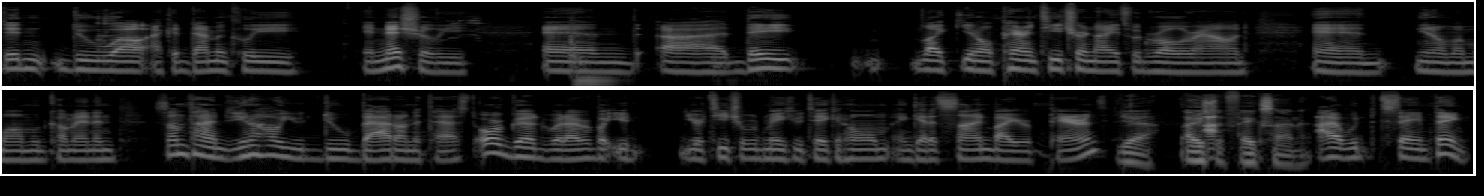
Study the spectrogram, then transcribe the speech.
didn't do well academically initially, and uh, they like you know parent teacher nights would roll around. And you know my mom would come in, and sometimes you know how you do bad on a test or good, whatever, but you your teacher would make you take it home and get it signed by your parents. yeah, I used to fake sign it. I would same thing.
